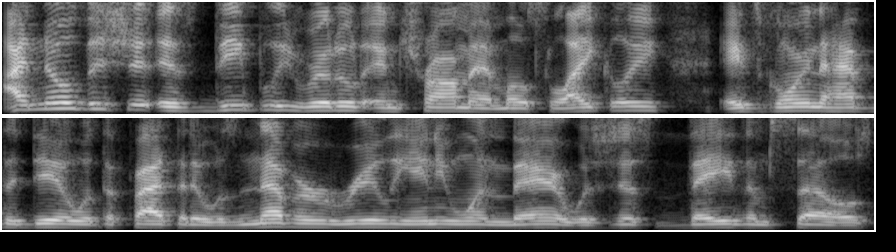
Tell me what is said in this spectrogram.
I know this shit is deeply riddled in trauma and most likely it's going to have to deal with the fact that it was never really anyone there. It was just they themselves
